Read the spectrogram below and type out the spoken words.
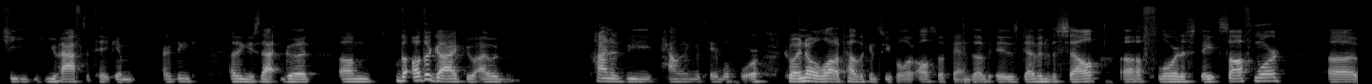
He you have to take him. I think I think he's that good. Um, the other guy who I would kind of be pounding the table for, who I know a lot of Pelicans people are also fans of, is Devin Vassell, uh, Florida State sophomore. Uh,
